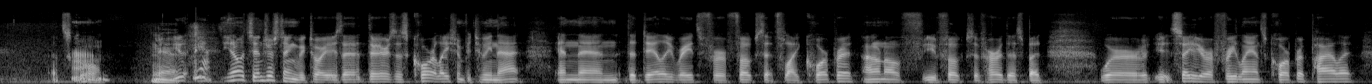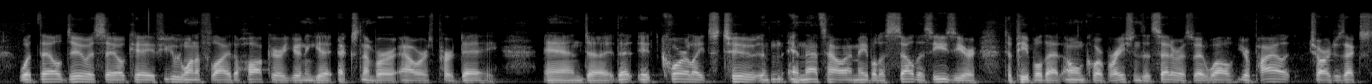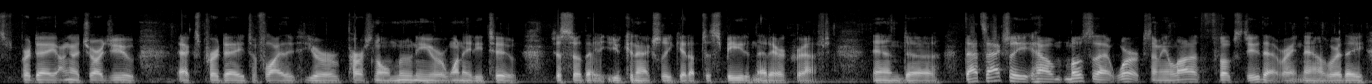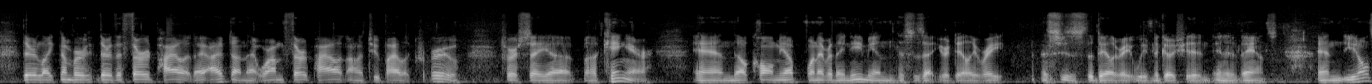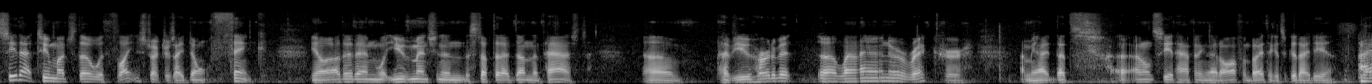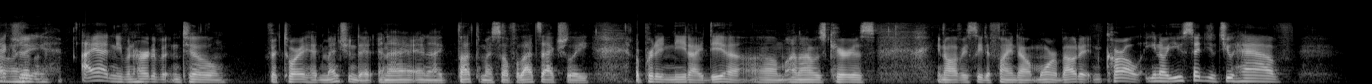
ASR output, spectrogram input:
That's cool. Um, Yeah. You, Yeah. you know what's interesting, Victoria, is that there's this correlation between that and then the daily rates for folks that fly corporate. I don't know if you folks have heard this, but where say you're a freelance corporate pilot, what they'll do is say, okay, if you want to fly the Hawker, you're going to get X number of hours per day. And uh, that it correlates to, and, and that's how I'm able to sell this easier to people that own corporations, et cetera. So, well, your pilot charges X per day. I'm going to charge you X per day to fly your personal Mooney or 182, just so that you can actually get up to speed in that aircraft. And uh, that's actually how most of that works. I mean, a lot of folks do that right now, where they they're like number they're the third pilot. I, I've done that, where I'm third pilot on a two pilot crew for say uh, uh, King Air, and they'll call me up whenever they need me, and this is at your daily rate. This is the daily rate we've negotiated in advance, and you don't see that too much though with flight instructors. I don't think you know, other than what you've mentioned and the stuff that I've done in the past. Uh, have you heard of it, uh, Len or Rick? Or, I mean, I, that's I I don't see it happening that often, but I think it's a good idea. I No, I actually haven't. I, hadn't even heard of it until Victoria had mentioned it, and I and I thought to myself, well, that's actually a pretty neat idea, um, and I was curious, you know, obviously to find out more about it. And Carl, you know, you said that you have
